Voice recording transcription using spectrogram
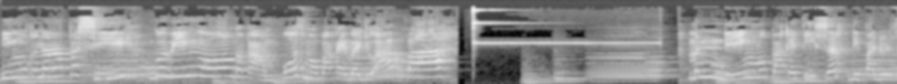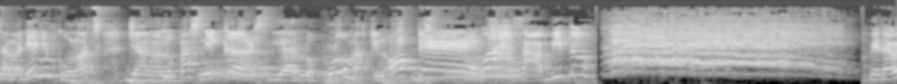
Bingung kenapa sih? Gue bingung ke kampus mau pakai baju apa. Mending lu pakai t-shirt dipaduin sama denim culottes, jangan lupa sneakers biar look lu makin oke. Wah, sabi tuh. BTW,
